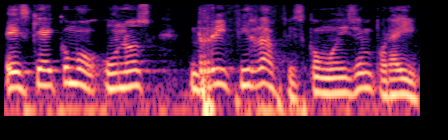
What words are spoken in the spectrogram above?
es que hay como unos rifirrafes, como dicen por ahí.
